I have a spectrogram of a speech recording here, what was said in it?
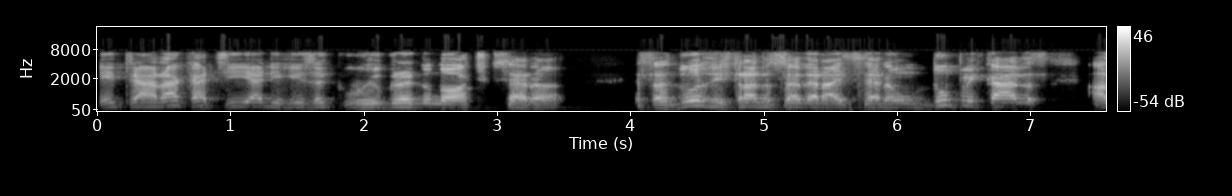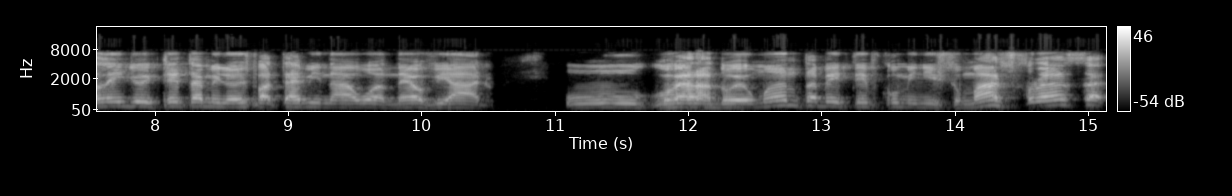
entre Aracati e a divisa com o Rio Grande do Norte, que serão essas duas estradas federais serão duplicadas, além de 80 milhões para terminar o anel viário. O governador Eumano também teve com o ministro Márcio França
